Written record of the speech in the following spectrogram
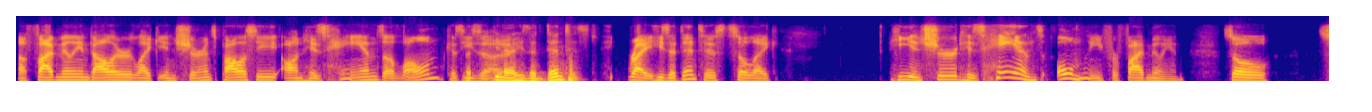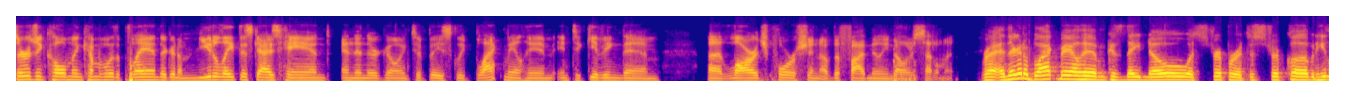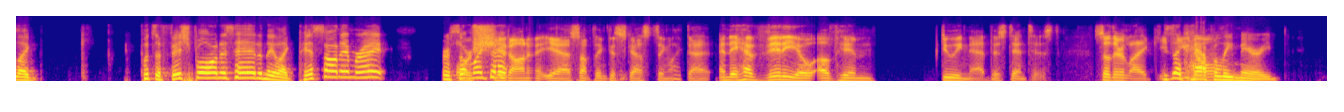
a five million dollar like insurance policy on his hands alone because he's a yeah, he's a dentist. right he's a dentist so like he insured his hands only for five million so Serge and Coleman come up with a plan. They're going to mutilate this guy's hand, and then they're going to basically blackmail him into giving them a large portion of the five million dollar settlement. Right, and they're gonna blackmail him because they know a stripper at the strip club, and he like puts a fishbowl on his head, and they like piss on him, right, or something or like shit that. on it. Yeah, something disgusting like that. And they have video of him doing that. This dentist. So they're like, He's like happily married.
